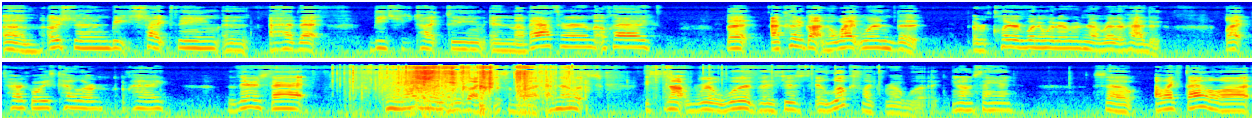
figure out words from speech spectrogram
um, ocean beach type theme. And I had that beachy type theme in my bathroom, okay? But I could have gotten a white one, but, or clear one or whatever, and I'd rather have the light turquoise color, okay? So there's that. I I really do like this a lot. I know it's it's not real wood, but it's just, it looks like real wood. You know what I'm saying? So, I like that a lot.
